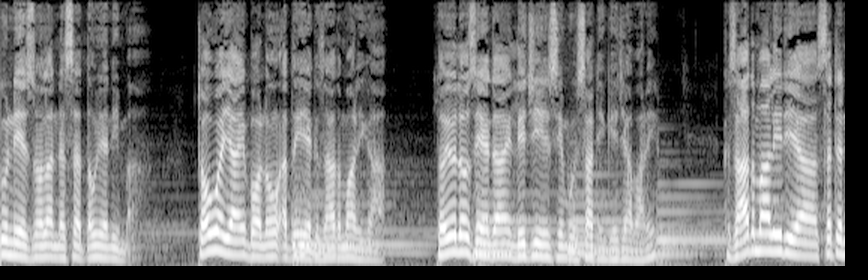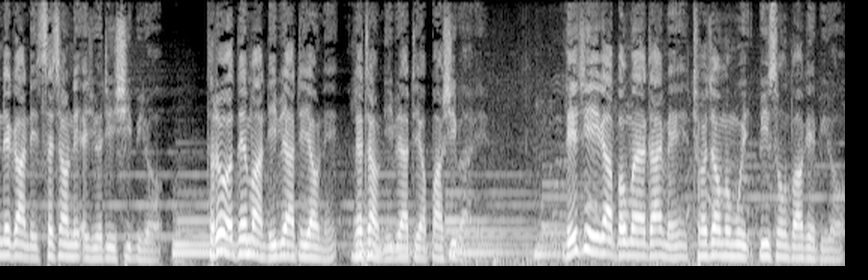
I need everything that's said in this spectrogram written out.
ခုနှစ်ဇွန်လ23ရက်နေ့မှာတောဝက်ရိုင်းဘောလုံးအသင်းရဲ့ကစားသမားတွေကလော်ရလို့စင်အတိုင်းလေ့ကျင့်ရေးဆင်မှုစတင်ခဲ့ကြပါတယ်။ကစားသမားလေးတွေက17နှစ်ကနေ16နှစ်အရွယ်ထိရှိပြီးတော့သူတို့အသင်းမှာနီးပြတစ်ယောက်နဲ့လက်ထောက်နီးပြတစ်ယောက်ပါရှိပါတယ်။လေ့ကျင့်ရေးကပုံမှန်အတိုင်းပဲချောချောမမွေ့ပြီးဆုံးသွားခဲ့ပြီးတော့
